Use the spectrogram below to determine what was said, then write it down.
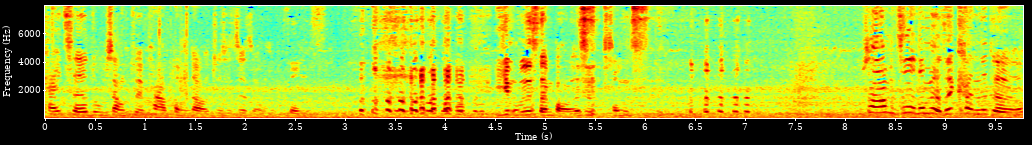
开车路上最怕碰到的就是这种疯子。已经不是三宝了，是疯子。不是啊他们真的都没有在看那个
